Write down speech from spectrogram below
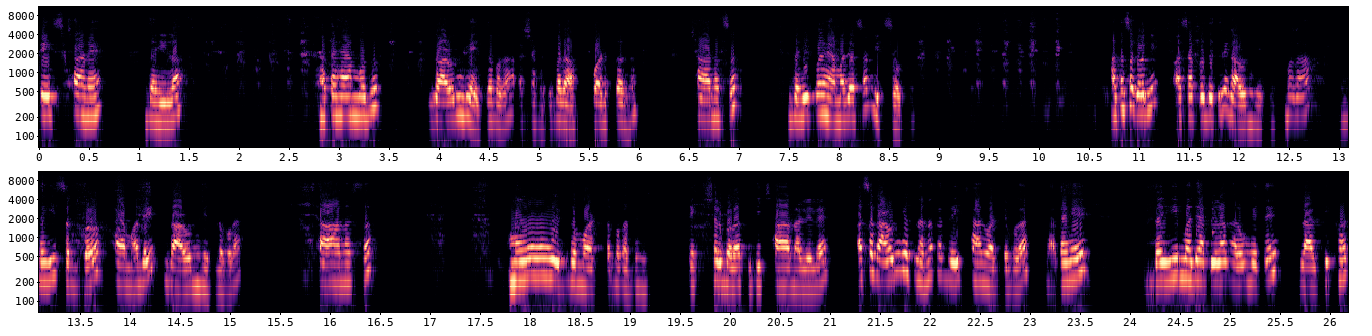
टेस्ट छान आहे दहीला. आता ह्यामधून गाळून घ्यायचं बघा अशा मध्ये बघा पडतं ना. छान असं दही पण ह्यामध्ये असं मिक्स होतं. आता सगळं मी अशा पद्धतीने गाळून घेते. बघा दही सगळं ह्यामध्ये गाळून घेतलं बघा. छान असं. मऊ एकदम वाटतं बघा दही. टेक्स्चर बघा किती छान आलेलं आहे. असं गाळून घेतलं ना का दही छान वाटते बघा. आता हे दही मध्ये आपल्याला घालून घेते लाल तिखट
